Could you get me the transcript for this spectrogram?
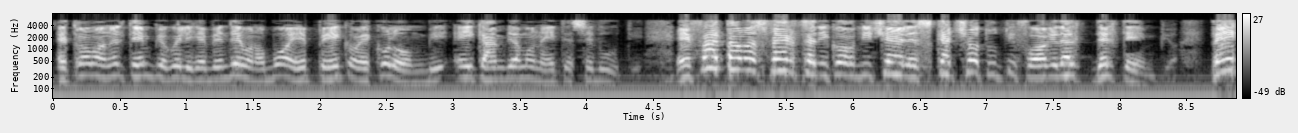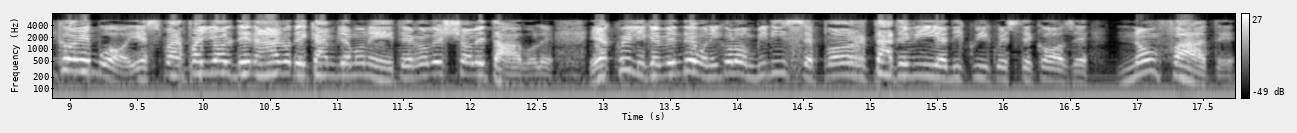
e trovò nel tempio quelli che vendevano buoi e pecore e colombi e i cambiamonete seduti. E fatta una sferza di cordicelle scacciò tutti fuori dal, del tempio, pecore e buoi, e sparpagliò il denaro dei cambiamonete e rovesciò le tavole. E a quelli che vendevano i colombi disse portate via di qui queste cose, non fate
